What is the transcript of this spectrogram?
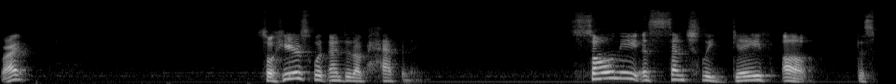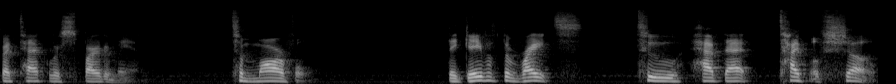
right? So here's what ended up happening. Sony essentially gave up the Spectacular Spider Man to Marvel. They gave up the rights to have that type of show.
